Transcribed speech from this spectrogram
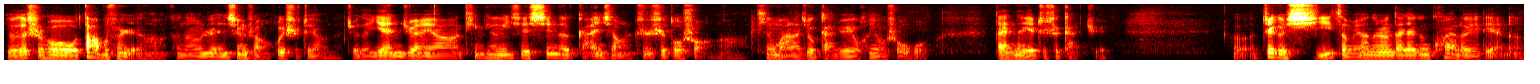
有的时候大部分人哈，可能人性上会是这样的，觉得厌倦呀，听听一些新的感想、知识多爽啊，听完了就感觉有很有收获。但那也只是感觉，呃，这个习怎么样能让大家更快乐一点呢？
